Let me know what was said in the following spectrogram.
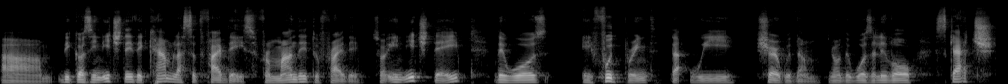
um, because in each day the camp lasted five days from Monday to Friday. So in each day there was a footprint that we shared with them. You know, there was a little sketch,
